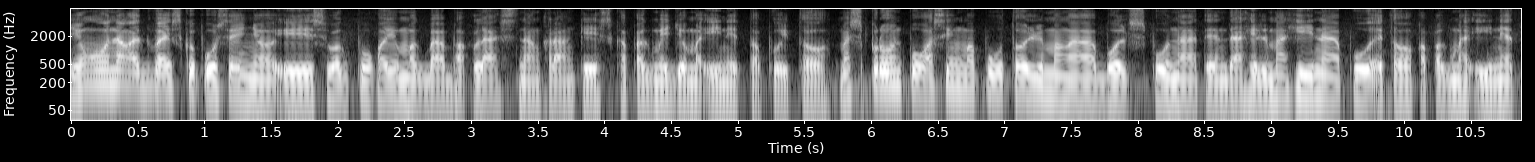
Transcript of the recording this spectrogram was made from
Yung unang advice ko po sa inyo is wag po kayong magbabaklas ng crankcase kapag medyo mainit pa po ito. Mas prone po kasing maputol yung mga bolts po natin dahil mahina po ito kapag mainit.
